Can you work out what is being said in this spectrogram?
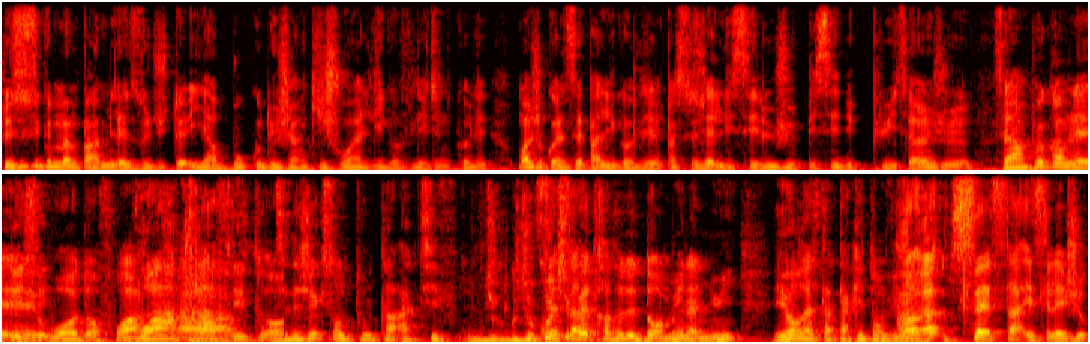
je suis sûr que même parmi les auditeurs, il y a beaucoup de gens qui jouent à League of Legends. Moi, je connaissais pas League of Legends parce que j'ai laissé le jeu PC depuis. C'est un jeu. C'est un peu comme les PC. World of Warcraft. Warcraft et tout. C'est des jeux qui sont tout le temps actifs. Du, du coup, tu ça. peux être en train de dormir la nuit et on reste attaquer ton village. Ah, C'est ça, et c'est les jeux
